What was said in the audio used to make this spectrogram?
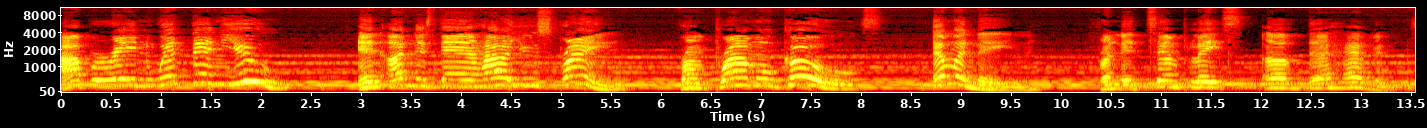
operating within you and understand how you sprang from primal codes emanating from the templates of the heavens.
